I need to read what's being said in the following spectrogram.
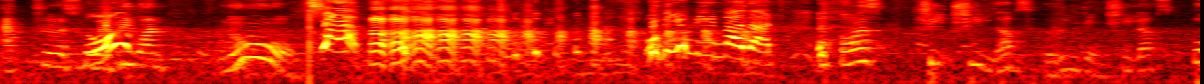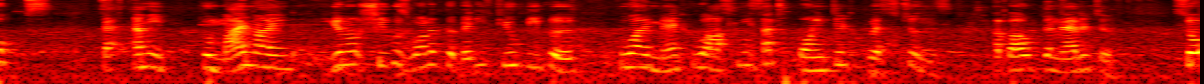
actress who No? everyone. No, Shut up! what do you mean by that? because she she loves reading. She loves books. that, I mean, to my mind, you know, she was one of the very few people who I met who asked me such pointed questions about the narrative. So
